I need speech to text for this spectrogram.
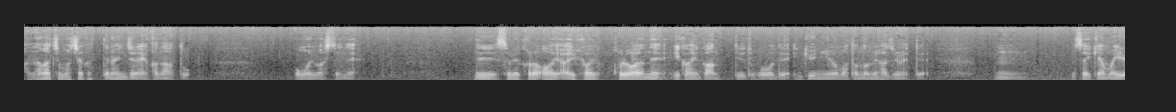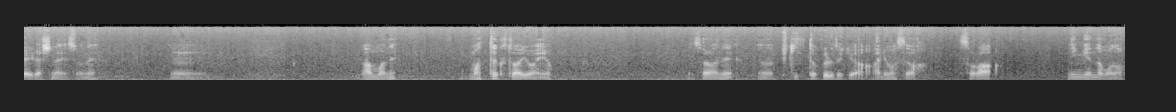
あながち間違ってないんじゃないかなと思いましてね。で、それから、あ、いや、いか、これはね、いかんいかんっていうところで牛乳をまた飲み始めて、うん。最近あんまイライラしないですよね。うん。あんまね、全くとは言わんよ。それはね、ピキッとくるときはありますよ。そら、人間だもの。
